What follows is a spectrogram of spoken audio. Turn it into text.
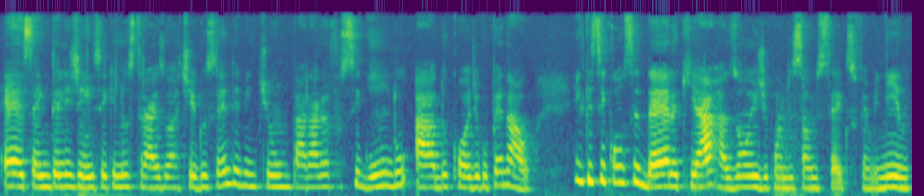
Essa é a inteligência que nos traz o artigo 121, parágrafo 2A do Código Penal, em que se considera que há razões de condição de sexo feminino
